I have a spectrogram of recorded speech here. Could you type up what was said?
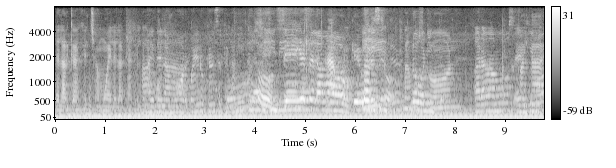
del arcángel Chamuel, el arcángel del Ay, amor. del amor. Bueno, cáncer, qué bonito. Is in Sí, the es el amor. Bravo. Qué bonito. Vamos Lo bonito. con Ahora vamos, eh, Falta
